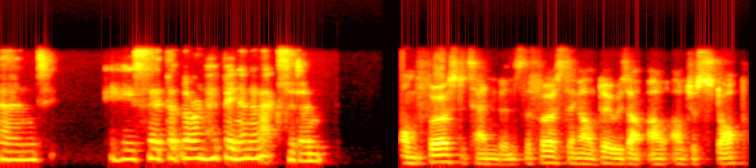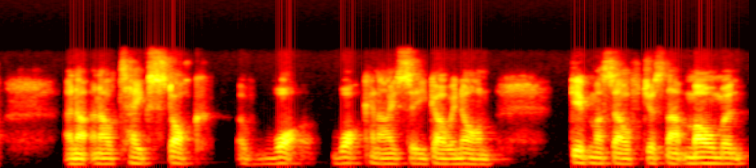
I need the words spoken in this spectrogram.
and he said that lauren had been in an accident. On first attendance the first thing i'll do is i'll, I'll, I'll just stop and, I, and i'll take stock of what what can i see going on. Give myself just that moment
